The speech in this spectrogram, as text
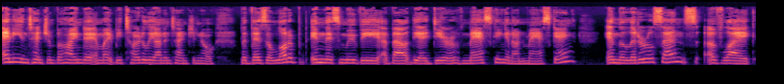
any intention behind it, it might be totally unintentional, but there's a lot of in this movie about the idea of masking and unmasking in the literal sense of like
